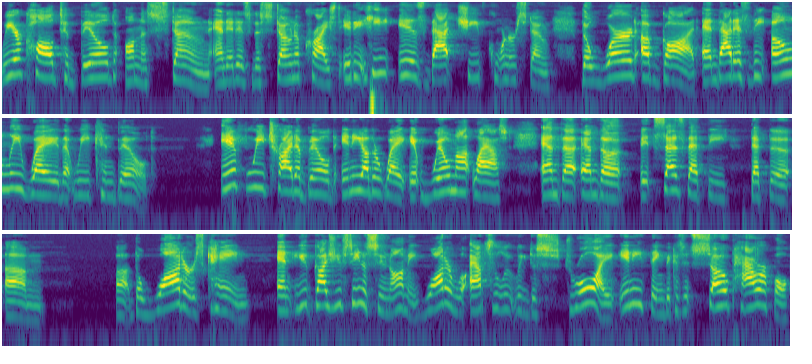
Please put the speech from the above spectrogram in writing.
We are called to build on the stone, and it is the stone of Christ. It, he is that chief cornerstone, the Word of God, and that is the only way that we can build. If we try to build any other way, it will not last. And the and the it says that the that the um, uh, the waters came and you guys, you've seen a tsunami. Water will absolutely destroy anything because it's so powerful,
